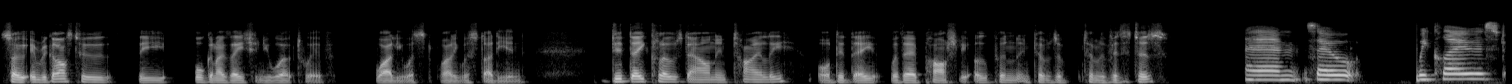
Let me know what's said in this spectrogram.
So, in regards to the organization you worked with while you were while you were studying, did they close down entirely, or did they were they partially open in terms of in terms of visitors? Um. So we closed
